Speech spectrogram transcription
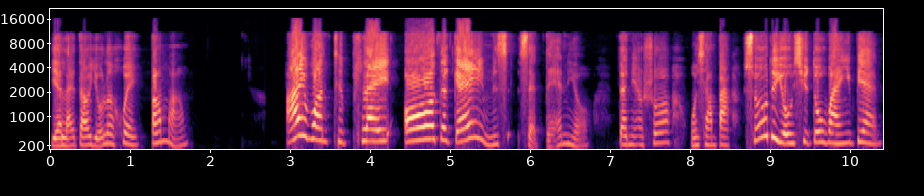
也来到游乐会帮忙。I want to play all the games," said Daniel. 丹尼尔说：“我想把所有的游戏都玩一遍。”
